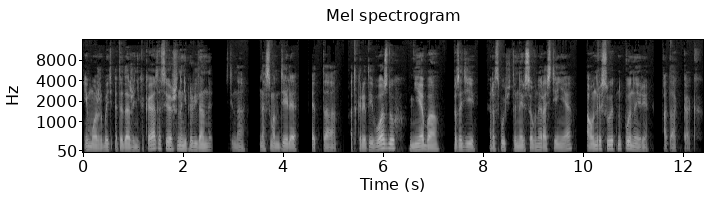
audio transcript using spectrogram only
и может быть, это даже не какая-то совершенно непроглядная стена. На самом деле, это открытый воздух, небо, позади распущенные нарисованные растения, а он рисует на пленэре. А так как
